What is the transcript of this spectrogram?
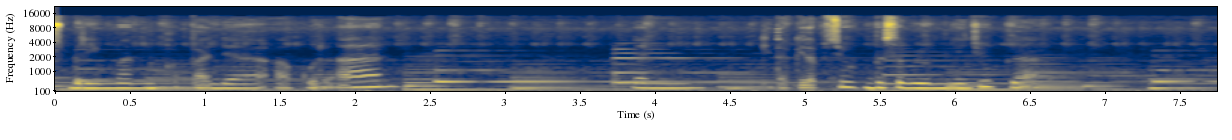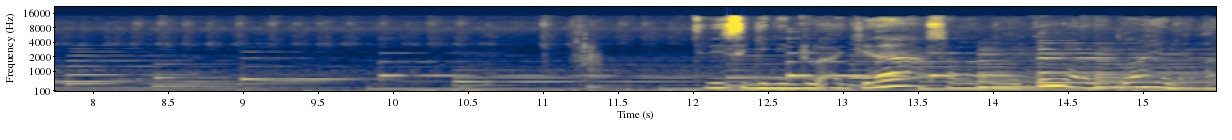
Harus beriman kepada Al-Quran dan kitab-kitab sebelumnya juga. Jadi segini dulu aja. Assalamualaikum warahmatullahi wabarakatuh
